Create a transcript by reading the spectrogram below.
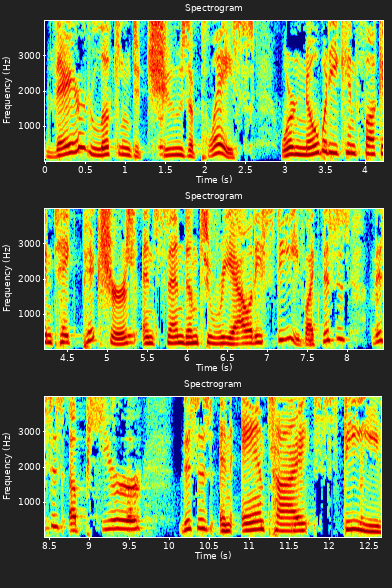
they're looking to choose a place where nobody can fucking take pictures and send them to reality Steve. Like this is this is a pure this is an anti Steve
